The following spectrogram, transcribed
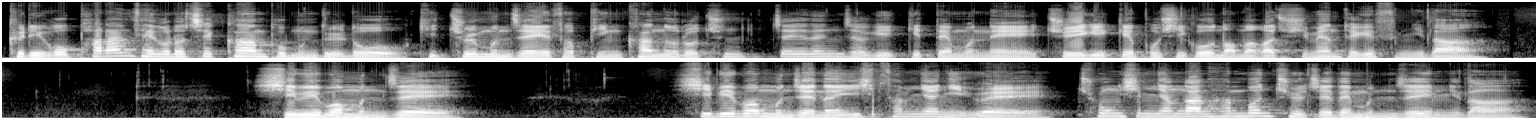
그리고 파란색으로 체크한 부분들도 기출 문제에서 빈칸으로 출제된 적이 있기 때문에 주의 깊게 보시고 넘어가 주시면 되겠습니다. 12번 문제 12번 문제는 23년 이후에 총 10년간 한 번 출제된 문제입니다.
